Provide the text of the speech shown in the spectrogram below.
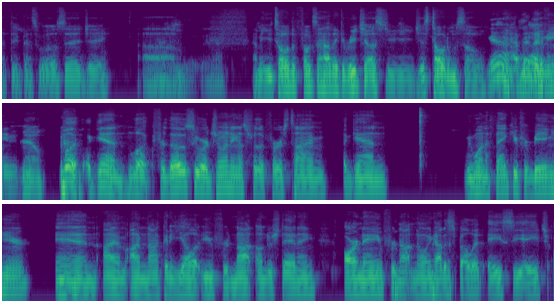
I think that's well said, Jay. Um, Absolutely. I mean, you told the folks how they could reach us. You, you just told them, so we Yeah, have that yeah, I there for mean- now. Look again look for those who are joining us for the first time again we want to thank you for being here. Mm-hmm. And i am i'm not going to yell at you for not understanding our name for not knowing how to spell it a-c-h-r-o-m-o-u-s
